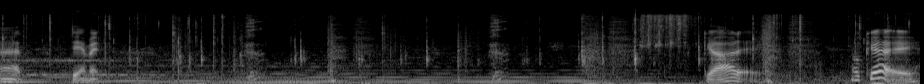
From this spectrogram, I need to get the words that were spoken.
Ah, damn it. Got it. Okay.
